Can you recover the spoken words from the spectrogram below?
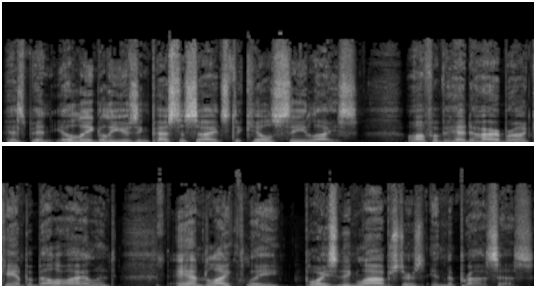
has been illegally using pesticides to kill sea lice off of Head Harbor on Campobello Island and likely poisoning lobsters in the process.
